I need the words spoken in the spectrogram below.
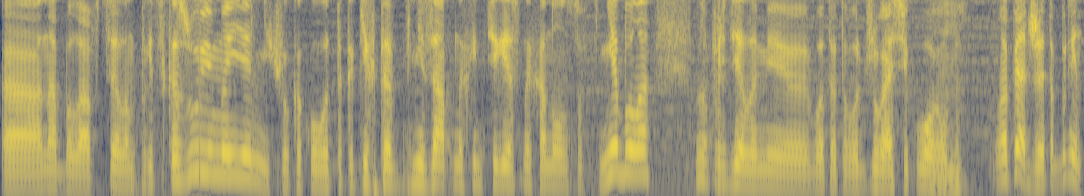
Э, Она была в целом предсказуемой, ничего какого-то, каких-то внезапных интересных анонсов не было за пределами э, вот этого Jurassic World. Ну, опять же, это, блин,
